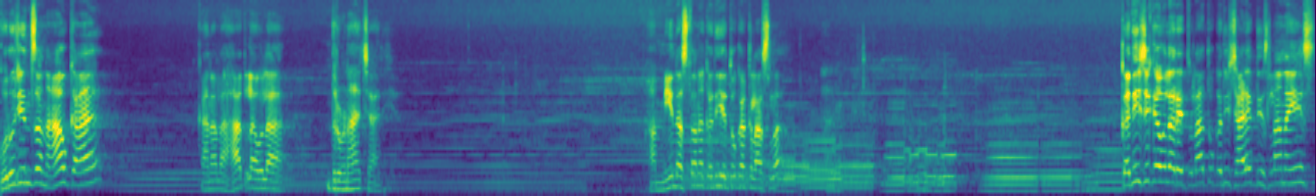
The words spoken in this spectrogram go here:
गुरुजींचं नाव काय? कानाला हात लावला द्रोणाचार्य. हा मी नसताना कधी येतो का क्लासला? कधी शिकवलं रे तुला? तू कधी शाळेत दिसला नाहीस?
